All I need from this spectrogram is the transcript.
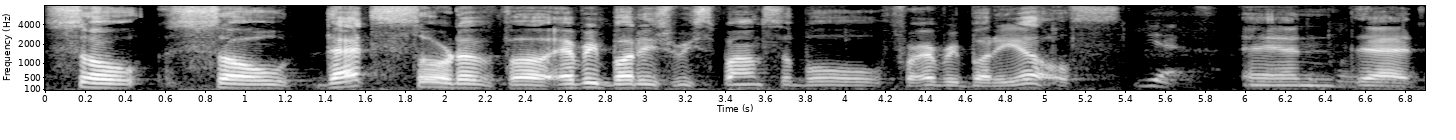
So, so that's sort of uh, everybody's responsible for everybody else, Yes. and that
